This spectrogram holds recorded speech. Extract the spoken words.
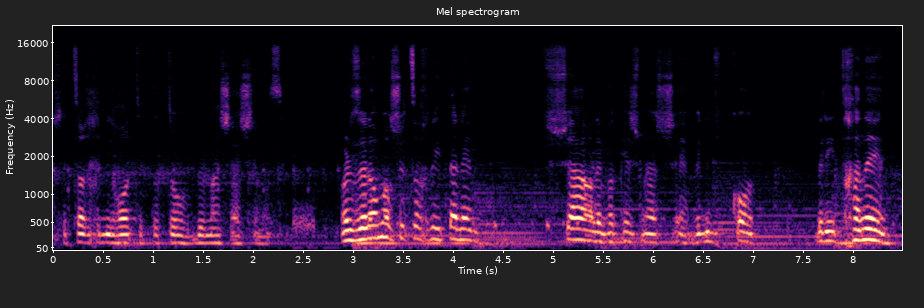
שצריך לראות את הטוב במה שהשם עושה, אבל זה לא אומר שצריך להתעלם. אפשר לבקש מהשם ולבכות ולהתחנן.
